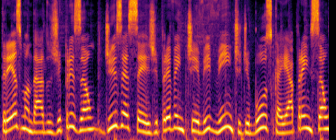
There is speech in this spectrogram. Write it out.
Três mandados de prisão, 16 de preventiva e 20 de busca e apreensão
